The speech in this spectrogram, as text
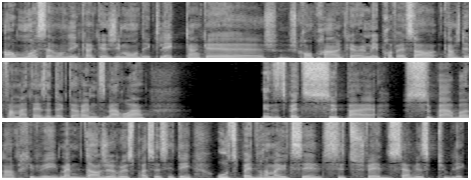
Alors moi, un moment donné, quand que j'ai mon déclic, quand que euh, je, je comprends qu'un de mes professeurs, quand je défends ma thèse de doctorat, il me dit Marois, il dit tu peux être super, super bonne en privé, même dangereuse pour la société, ou tu peux être vraiment utile si tu fais du service public.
